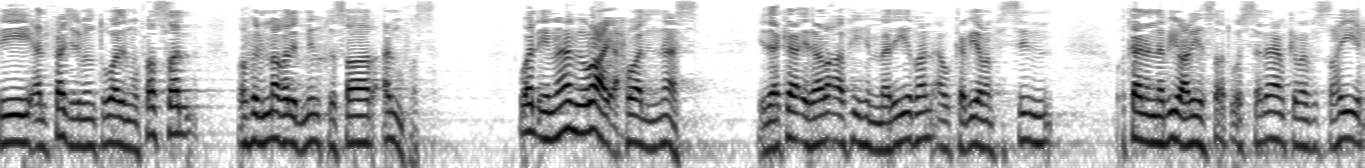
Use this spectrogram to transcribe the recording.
في الفجر من طوال المفصل وفي المغرب من قصار المفصل. والإمام يراعي أحوال الناس إذا, كان إذا رأى فيهم مريضا أو كبيرا في السن وكان النبي عليه الصلاة والسلام كما في الصحيح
